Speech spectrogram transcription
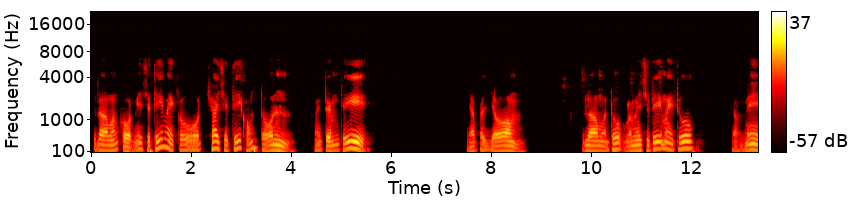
เวลามันโกรธมีสิทธิไม่โกรธใช้สิทธิของตนให้เต็มที่ อย่าไปยอมเรามันทุกข์เราไมีสิทธิไม่ทุกข์อย่างนี้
